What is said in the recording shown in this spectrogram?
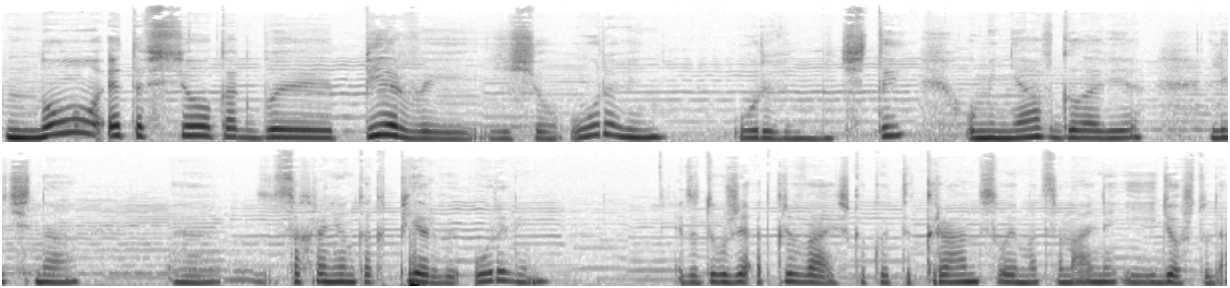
Но это все как бы первый еще уровень, уровень мечты у меня в голове лично э, сохранен как первый уровень. Это ты уже открываешь какой-то кран свой эмоциональный и идешь туда.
